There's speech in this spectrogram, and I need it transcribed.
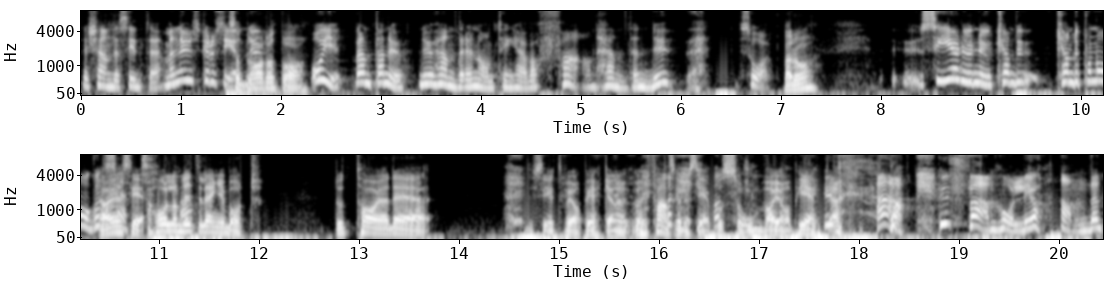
Det kändes inte. Men nu ska du se. så nu... har något bra. Oj, vänta nu. Nu händer det någonting här. Vad fan hände nu? Så. Vadå? Ser du nu? Kan du, kan du på något Ja, jag sätt? ser. Håll dem Ja. lite längre bort. Då tar jag det... Du ser inte vad jag pekar nu. Hur fan ska du se på Zoom vad jag pekar? Hur fan håller jag handen?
